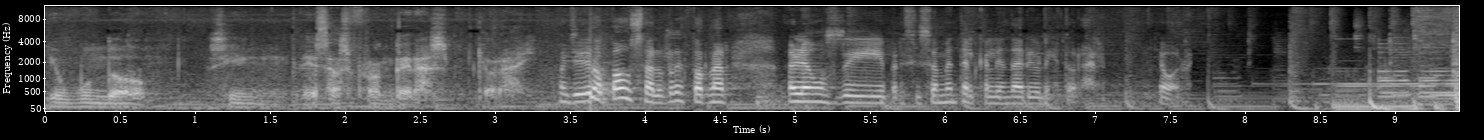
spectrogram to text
y un mundo sin esas fronteras que ahora hay. Bueno, pausa, al retornar hablamos de precisamente el calendario electoral. Ya volvemos.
